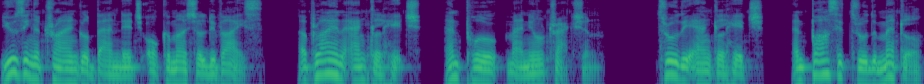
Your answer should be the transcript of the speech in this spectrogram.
Using a triangle bandage or commercial device, apply an ankle hitch and pull manual traction through the ankle hitch and pass it through the metal,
